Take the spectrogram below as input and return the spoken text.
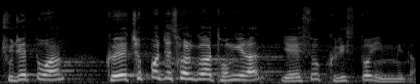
주제 또한 그의 첫 번째 설교와 동일한 예수 그리스도입니다.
